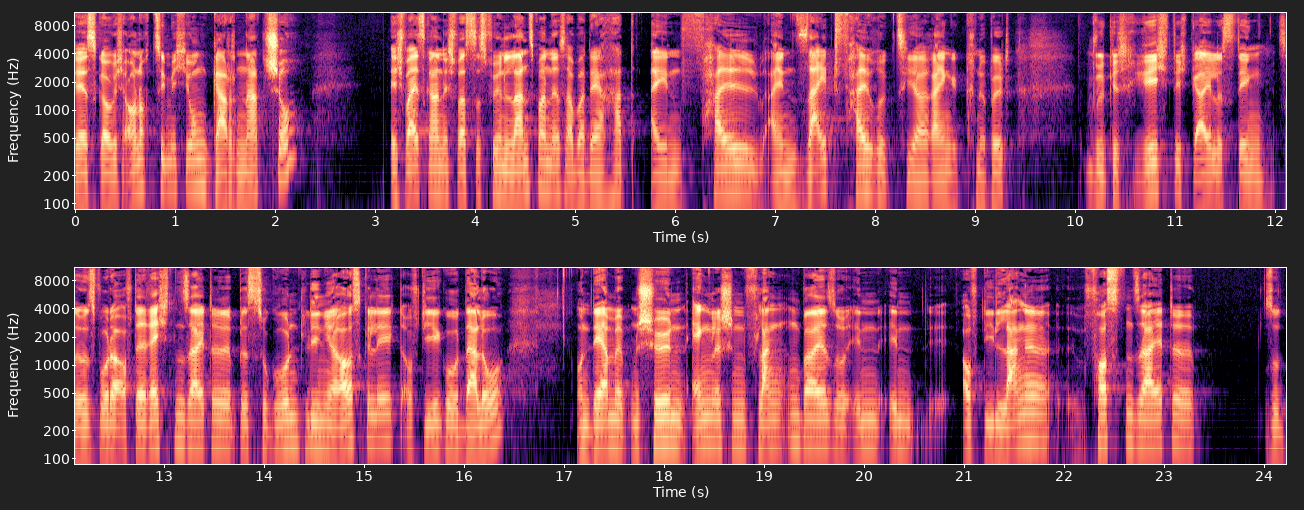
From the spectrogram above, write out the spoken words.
der ist glaube ich auch noch ziemlich jung, Garnacho. Ich weiß gar nicht, was das für ein Landsmann ist, aber der hat einen Fall, einen Seitfallrückzieher reingeknüppelt. Wirklich richtig geiles Ding. So, es wurde auf der rechten Seite bis zur Grundlinie rausgelegt, auf Diego Dallo und der mit einem schönen englischen Flankenball so in, in, auf die lange Pfostenseite, so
